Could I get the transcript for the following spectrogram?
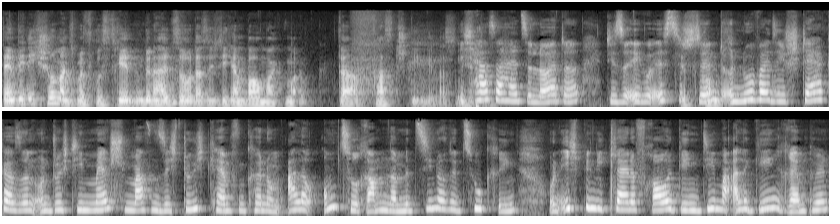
dann bin ich schon manchmal frustriert und bin halt so, dass ich dich am Baumarkt mal da fast stehen gelassen Ich hätte. hasse halt so Leute, die so egoistisch Jetzt sind kommt's. und nur weil sie stärker sind und durch die Menschenmassen sich durchkämpfen können, um alle umzurammen, damit sie noch den Zug kriegen. Und ich bin die kleine Frau, gegen die mal alle gegenrempeln,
